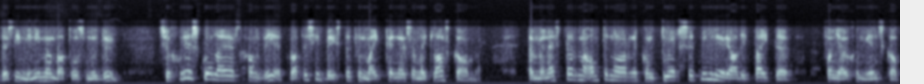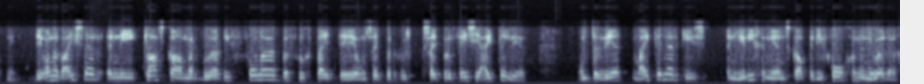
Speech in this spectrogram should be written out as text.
Dis die minimum wat ons moet doen. So goeie skoolleiers gaan weet wat is die beste vir my kinders in my klaskamer. 'n Minister en 'n amptenaar in 'n kantoor sit nie met die realiteite van jou gemeenskap nie. Die onderwyser in die klaskamer behoort die volle bevoegdheid te hê om sy sy professie uit te leef. Om te weet my kindertjies in hierdie gemeenskap het die volgende nodig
